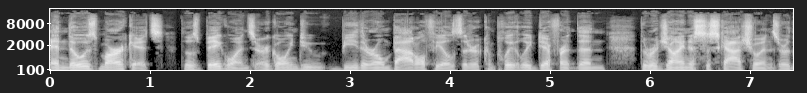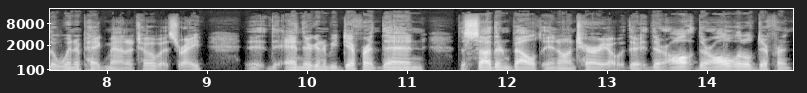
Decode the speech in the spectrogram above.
and those markets those big ones are going to be their own battlefields that are completely different than the regina saskatchewans or the winnipeg manitobas right? Eh, and they're going to be different than the southern belt in ontario. They're, they're all they're all little different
